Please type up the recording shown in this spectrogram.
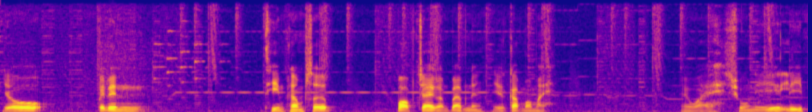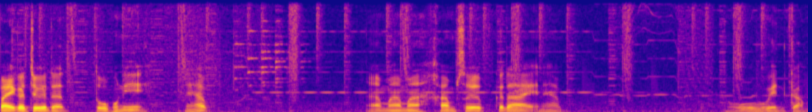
เดี๋ยวไปเล่นทีมข้ามเซิร์ฟปลอบใจก่อนแป๊บหนึ่งเดี๋ยวกลับมาใหม่ ไม่ไหว ช่วงนี้รีไปก็เจอแต่ตัวพวกนี้นะครับามามาข้ามเซิร์ฟก็ได้นะครับ โอ้เวรกรรม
